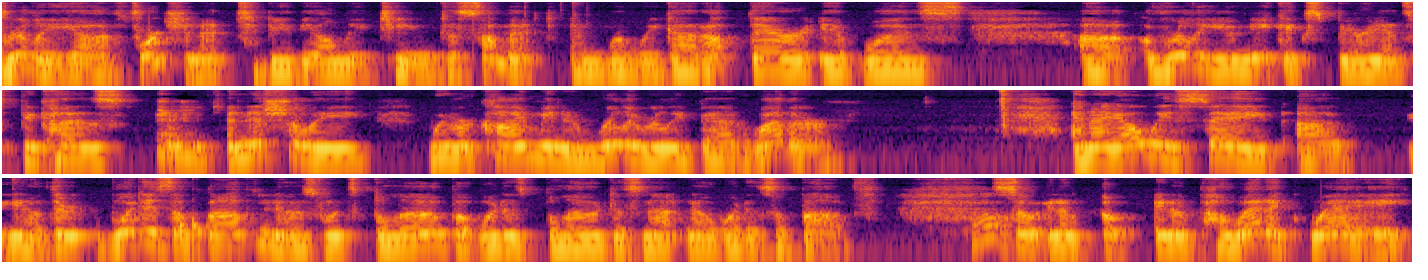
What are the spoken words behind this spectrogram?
really uh, fortunate to be the only team to summit. And when we got up there, it was uh, a really unique experience because initially we were climbing in really, really bad weather. And I always say, uh, you know, there, what is above knows what's below, but what is below does not know what is above. Oh. So, in a in a poetic way,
